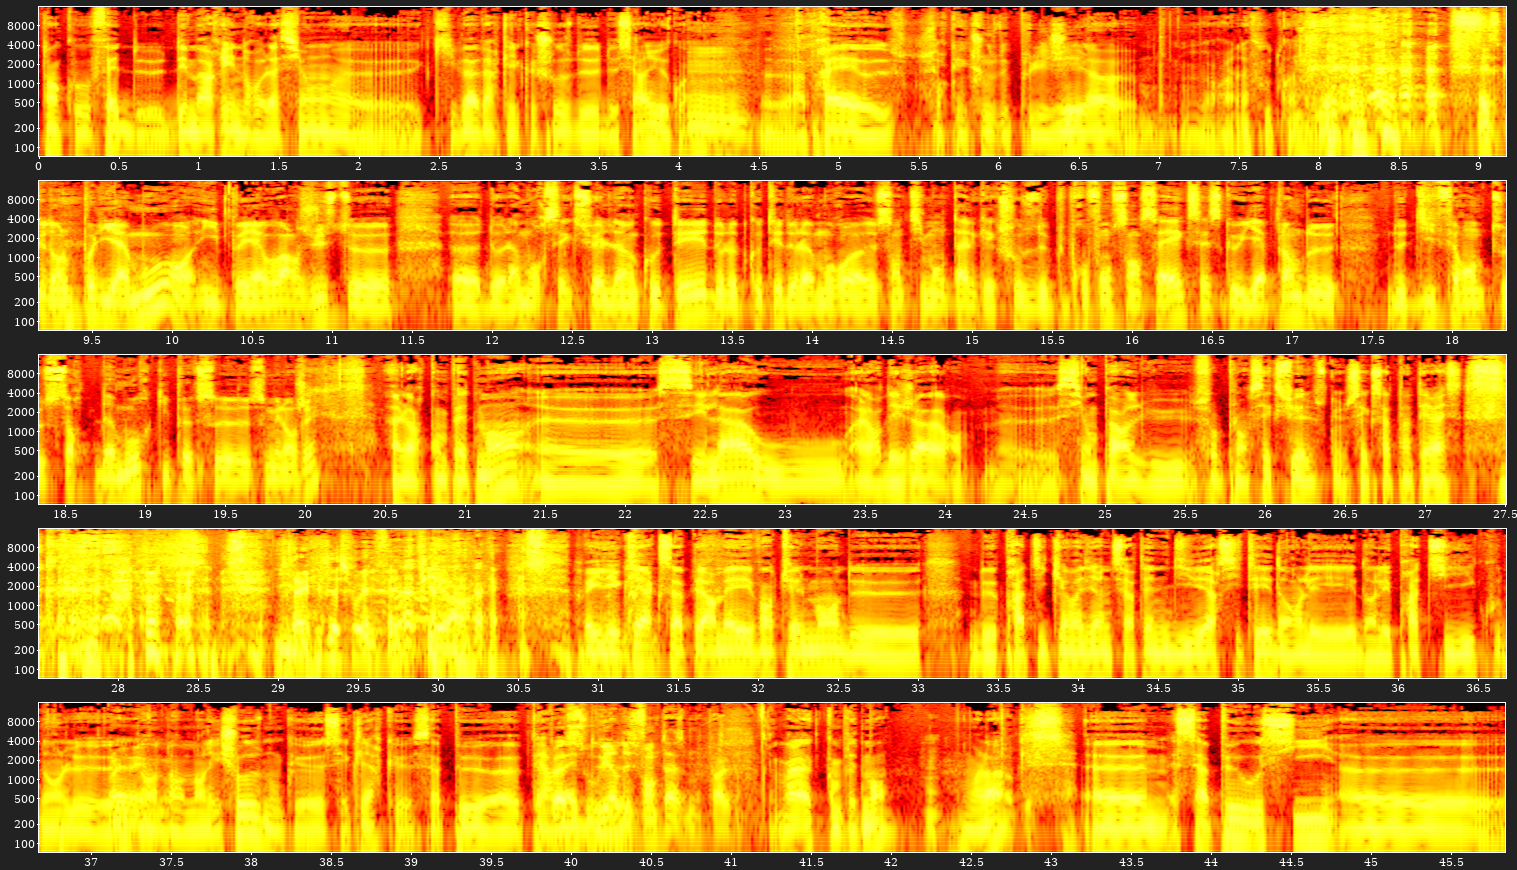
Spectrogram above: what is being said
tant qu'au fait de démarrer une relation euh, qui va vers quelque chose de, de sérieux, quoi. Euh, après, euh, sur quelque chose de plus léger, là, euh, rien à foutre, quoi. Est-ce que dans le polyamour, il peut y avoir juste de l'amour sexuel d'un côté, de l'autre côté de l'amour sentimental, quelque chose de plus profond? Sans sexe Est-ce qu'il y a plein de, de différentes sortes d'amour qui peuvent se, se mélanger? Alors complètement, euh, c'est là où, alors déjà, alors, euh, si on parle du, sur le plan sexuel, parce que je sais que ça t'intéresse, est faite, Pierre. bah, il est clair que ça permet éventuellement de, de pratiquer, on va dire, une certaine diversité dans les dans les pratiques ou dans le Ouais, ouais, dans, ouais. dans, dans les choses. Donc euh, c'est clair que ça peut euh, Pas permettre s'ouvrir de, des fantasmes, par exemple. voilà complètement, voilà. Ok. Euh, ça peut aussi, euh,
